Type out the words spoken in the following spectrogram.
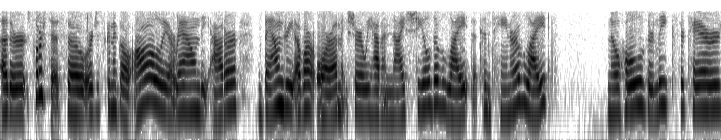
other sources. So we're just going to go all the way around the outer boundary of our aura, make sure we have a nice shield of light, a container of light, no holes or leaks or tears,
